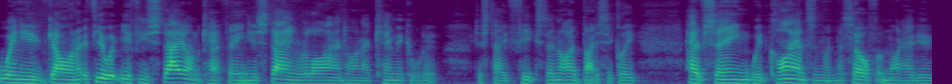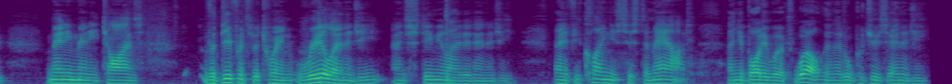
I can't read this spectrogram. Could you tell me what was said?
when you go on, if you if you stay on caffeine, you're staying reliant on a chemical to, to stay fixed. And I basically have seen with clients and with myself and what have you, many many times, the difference between real energy and stimulated energy. And if you clean your system out and your body works well, then it'll produce energy.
